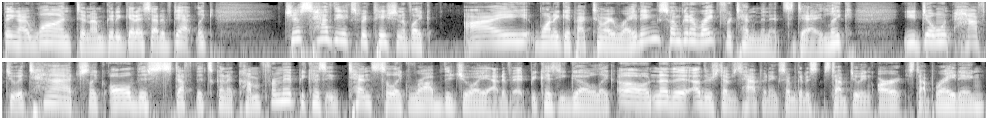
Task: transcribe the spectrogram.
thing I want and I'm going to get us out of debt. Like, just have the expectation of like, I want to get back to my writing, so I'm going to write for 10 minutes a day. Like, you don't have to attach like all this stuff that's going to come from it because it tends to like rob the joy out of it because you go like, oh, of the other stuff is happening, so I'm going to stop doing art, stop writing.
